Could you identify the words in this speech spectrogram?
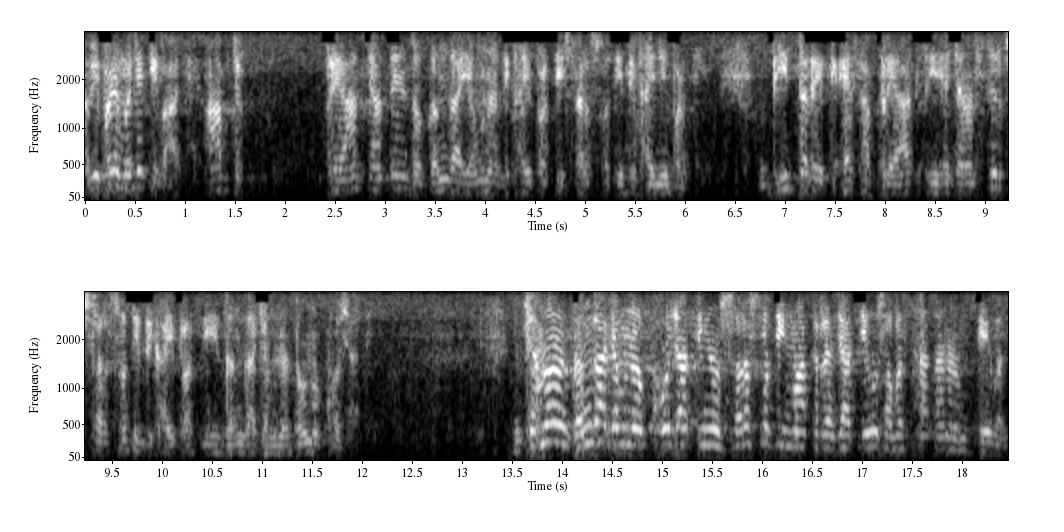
अभी बड़े मज़े की बात है। आप जब प्रयाग जाते हैं तो गंगा यमुना दिखाई पड़ती, सरस्वती दिखाई नहीं पड़ती। भीतर एक ऐसा प्रयाग भी है, जहाँ सिर्फ़ सरस्वती दिखाई पड़ती है, गंगा जमुना दोनों खो जाती जहाँ गंगा जमुना खो जाती है सरस्वती मात्र रह जाती है, उस अवस्था का नाम केवल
